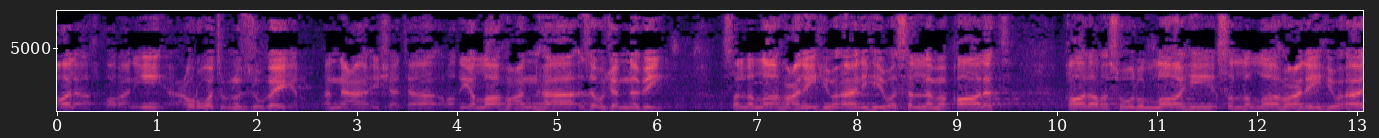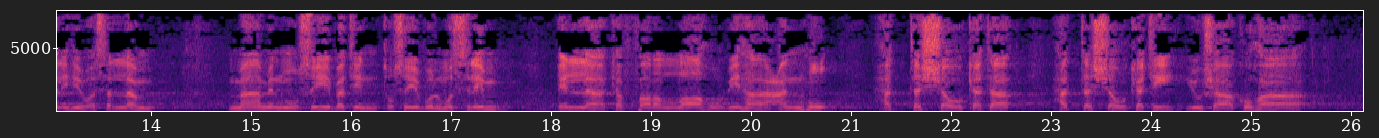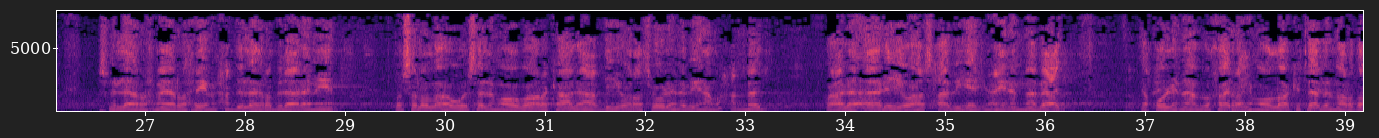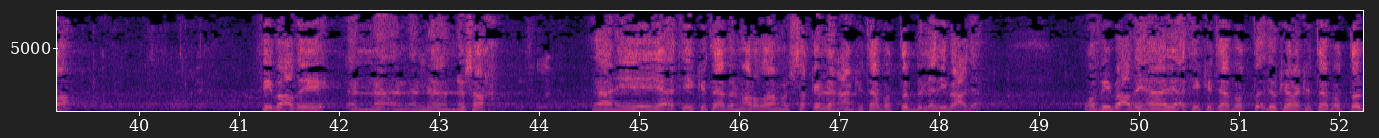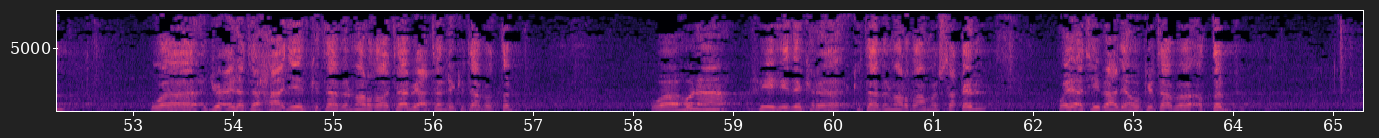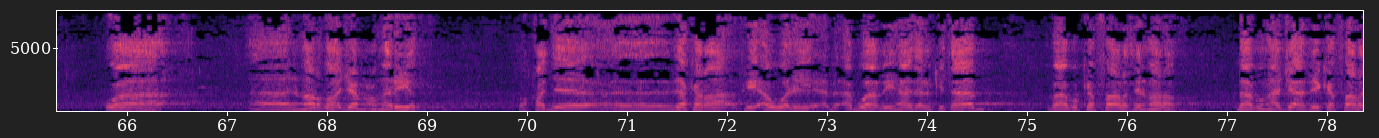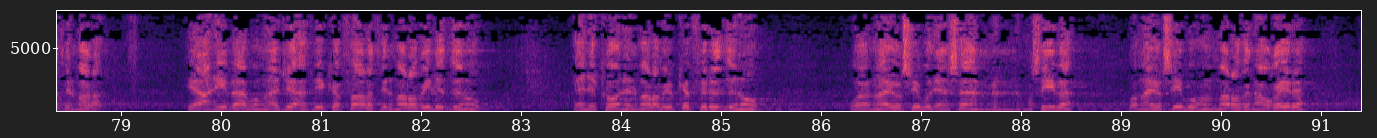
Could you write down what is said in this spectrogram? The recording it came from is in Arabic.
قال أخبرني عروة بن الزبير أن عائشة رضي الله عنها زوج النبي صلى الله عليه وآله وسلم قالت قال رسول الله صلى الله عليه وآله وسلم ما من مصيبة تصيب المسلم إلا كفر الله بها عنه حتى الشوكة حتى الشوكة يشاكها. بسم الله الرحمن الرحيم، الحمد لله رب العالمين. وصلى الله وسلم وبارك على عبده ورسوله نبينا محمد وعلى آله وأصحابه أجمعين. أما بعد يقول الإمام البخاري رحمه الله كتاب المرضى. في بعض النسخ يعني يأتي كتاب المرضى مستقلا عن كتاب الطب الذي بعده. وفي بعضها يأتي كتاب الطب ذكر كتاب الطب وجعلت أحاديث كتاب المرضى تابعة لكتاب الطب. وهنا فيه ذكر كتاب المرضى مستقل ويأتي بعده كتاب الطب. والمرضى جمع مريض. وقد ذكر في أول أبواب هذا الكتاب باب كفارة المرض باب ما جاء في كفارة المرض. يعني باب ما جاء في كفارة المرض للذنوب. يعني كون المرض يكفر الذنوب وما يصيب الإنسان من مصيبة وما يصيبه من مرض أو غيره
